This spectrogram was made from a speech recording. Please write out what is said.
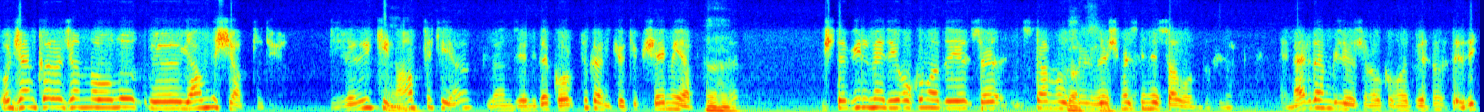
O Cem Karaca'nın oğlu e, yanlış yaptı diyor. Biz de dedik ki Hı. ne yaptı ki ya? Falan diye bir de korktuk hani kötü bir şey mi yaptı? Hı. İşte bilmediği okumadığı İstanbul Bak. Sözleşmesi'ni savundu. E nereden biliyorsun okumadığını dedik.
